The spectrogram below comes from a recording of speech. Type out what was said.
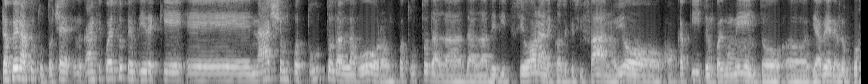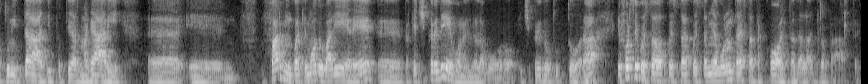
da qui è nato tutto, cioè, anche questo per dire che eh, nasce un po' tutto dal lavoro, un po' tutto dalla, dalla, dedizione alle cose che si fanno. Io ho capito in quel momento uh, di avere l'opportunità di poter magari eh, eh, farmi in qualche modo valere eh, perché ci credevo nel mio lavoro e ci credo tuttora e forse questa, questa, questa mia volontà è stata accolta dall'altra parte.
